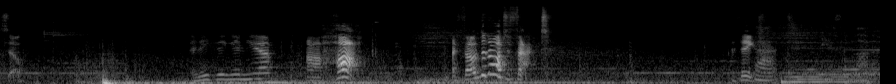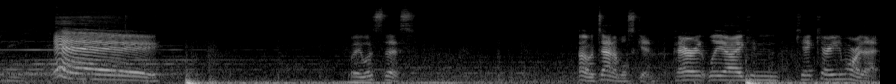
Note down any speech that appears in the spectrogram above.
So. Anything in here? Aha! I found an artifact! I think. That is lovely. Yay! Wait, what's this? Oh, it's animal skin. Apparently I can can't carry any more of that.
